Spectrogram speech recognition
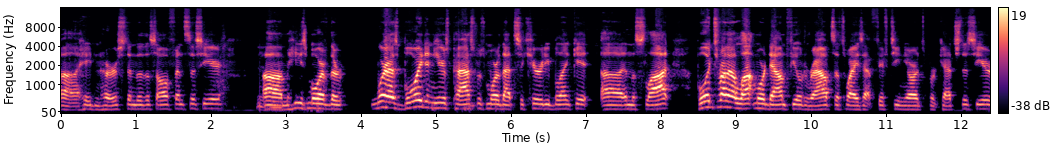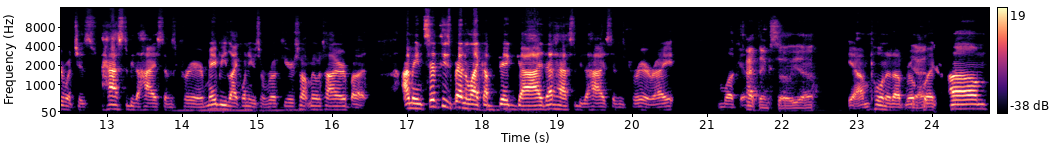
uh, Hayden Hurst into this offense this year. Mm-hmm. Um, he's more of the whereas Boyd in years past was more of that security blanket uh, in the slot. Boyd's running a lot more downfield routes. That's why he's at 15 yards per catch this year, which is has to be the highest of his career. Maybe like when he was a rookie or something, it was higher. But I mean, since he's been like a big guy, that has to be the highest of his career, right? I'm looking. I think so. Yeah. Yeah, I'm pulling it up real yeah. quick. Um,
